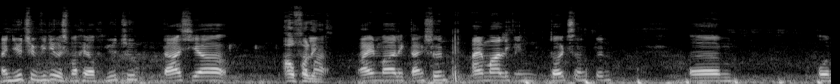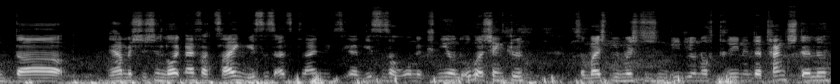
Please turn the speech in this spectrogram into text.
ein YouTube-Video, ich mache ja auch YouTube, da ich ja Auch sag mal, verlinkt. einmalig, Dankeschön, einmalig in Deutschland bin. Ähm, und da ja, möchte ich den Leuten einfach zeigen, wie ist es als Kleinwüchsiger, wie ist es auch ohne Knie und Oberschenkel. Zum Beispiel möchte ich ein Video noch drehen in der Tankstelle.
